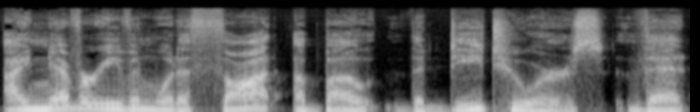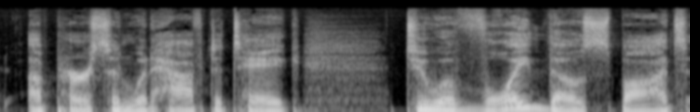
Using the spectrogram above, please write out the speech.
I never even would have thought about the detours that a person would have to take to avoid those spots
